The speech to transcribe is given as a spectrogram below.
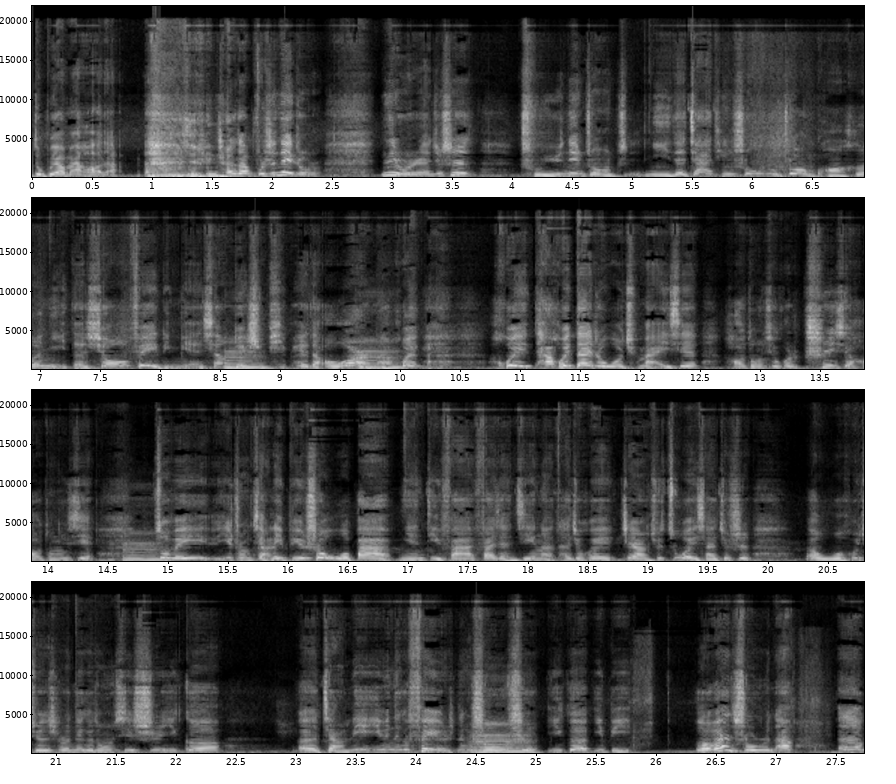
都不要买好的。你知道，她不是那种那种人，就是处于那种你的家庭收入状况和你的消费里面相对是匹配的，偶尔呢会。会，他会带着我去买一些好东西，或者吃一些好东西，嗯，作为一种奖励。比如说，我爸年底发发奖金了，他就会这样去做一下。就是，呃，我会觉得说那个东西是一个，呃，奖励，因为那个费那个收入是一个一笔额外的收入啊。呃，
